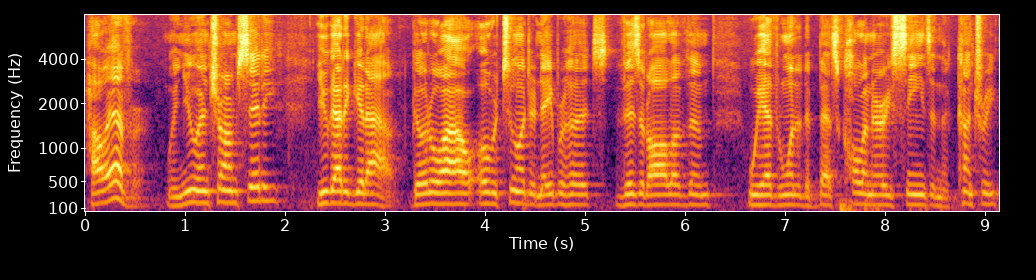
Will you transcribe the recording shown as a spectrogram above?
However, when you're in Charm City, you got to get out. Go to our over 200 neighborhoods, visit all of them. We have one of the best culinary scenes in the country.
